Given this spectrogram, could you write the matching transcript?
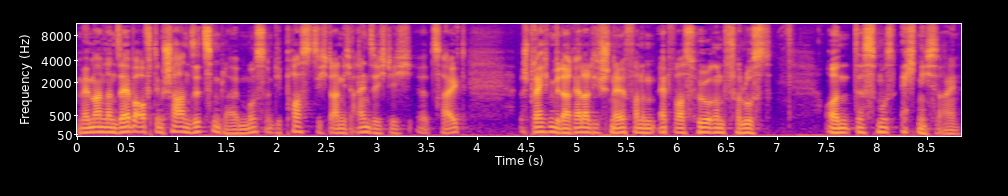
wenn man dann selber auf dem Schaden sitzen bleiben muss und die Post sich da nicht einsichtig äh, zeigt, sprechen wir da relativ schnell von einem etwas höheren Verlust. Und das muss echt nicht sein.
